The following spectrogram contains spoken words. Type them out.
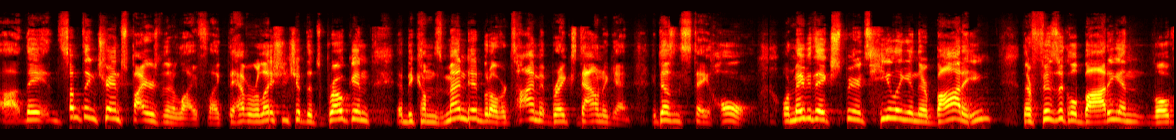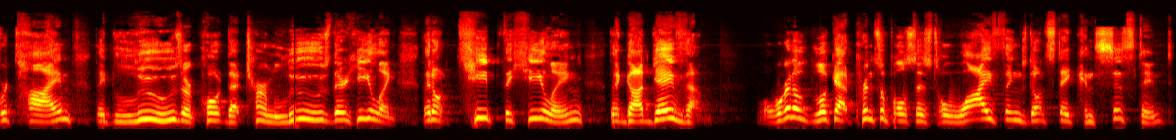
uh, they something transpires in their life, like they have a relationship that's broken, it becomes mended, but over time it breaks down again. It doesn't stay whole. Or maybe they experience healing in their body, their physical body, and over time they lose, or quote that term, lose their healing. They don't keep the healing that God gave them. Well, we're going to look at principles as to why things don't stay consistent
